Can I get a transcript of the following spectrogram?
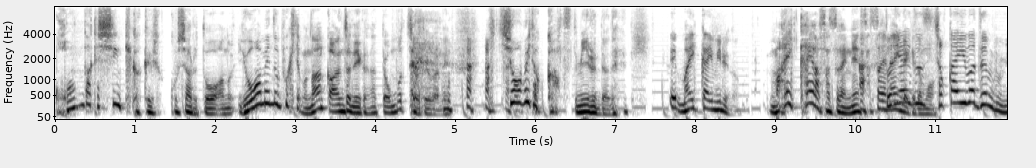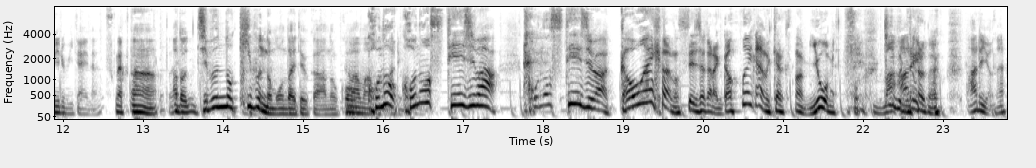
こんだけ新規かけ越しあると、あの、弱めの武器でもなんかあるんじゃねえかなって思っちゃうというかね、一応見とくかっつって見るんだよね。え、毎回見るの？毎回はさすがにね、さすがにないんだけどもとりあえず。初回は全部見るみたいな。少なくとうん。もってことね。あと、自分の気分の問題というか、あの、こう、まあまあこの、このステージは、このステージは、ガオガイガーのステージだから、ガオガイガーのキャラクターを見ようみたいな、気分になるのよ。あるよな。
